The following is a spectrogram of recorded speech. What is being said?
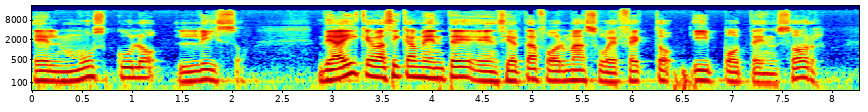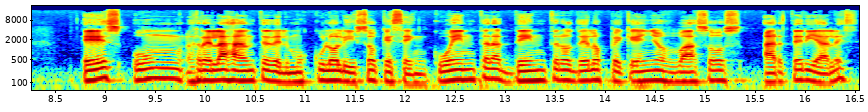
el músculo liso. De ahí que básicamente en cierta forma su efecto hipotensor es un relajante del músculo liso que se encuentra dentro de los pequeños vasos arteriales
